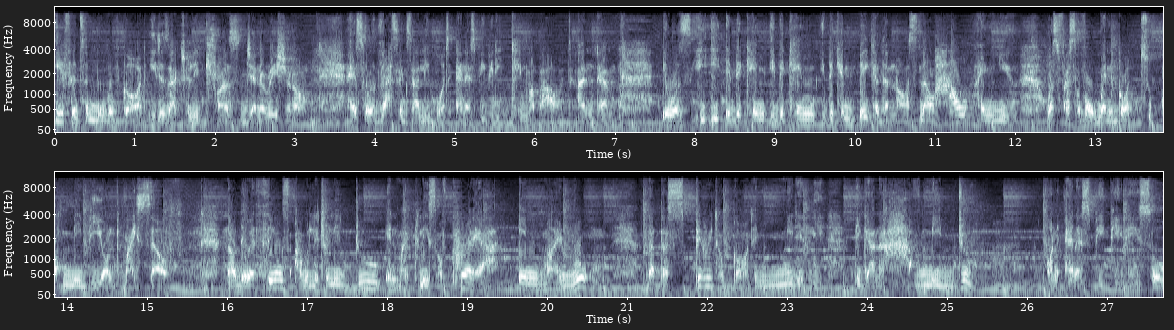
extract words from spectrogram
if it's a move of God, it is actually transgenerational. And so that's exactly what NSPPD came about, and um, it was it, it, became it became it became bigger than us. Now, how I knew was first of all when God took me beyond myself. Now, there were things I would literally do in my place of prayer in my room that the Spirit of God immediately began to have me do on NSPPD. So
